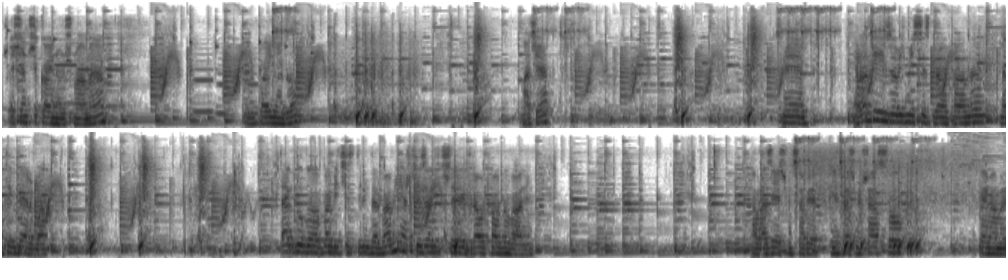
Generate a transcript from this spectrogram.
Sześćdziesiąt coiny już mamy. Fajnego. Macie? Nie, najlepiej zrobić miejsce zgromadzone na tych derbach. Tak długo bawić się z tymi derbami, aż ci zaliczy crowdfundowanie. Dobra, zjedźmy sobie, nie traćmy czasu. Tutaj mamy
